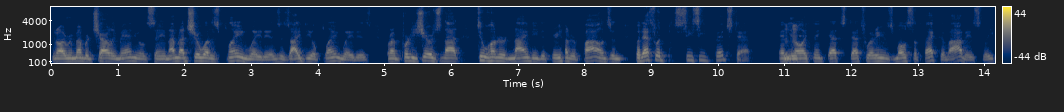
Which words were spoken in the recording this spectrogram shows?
you know, I remember Charlie Manuel saying, I'm not sure what his playing weight is, his ideal playing weight is, but I'm pretty sure it's not 290 to 300 pounds. And but that's what CC pitched at. And mm-hmm. you know, I think that's that's where he was most effective. Obviously,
